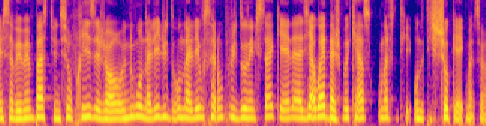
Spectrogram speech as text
elle savait même pas, c'était une surprise. Et genre, nous, on allait, lui, on allait au salon pour lui donner le sac. Et elle, a dit, ah ouais, bah, je me casse. On, a on était choqués avec ma soeur.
